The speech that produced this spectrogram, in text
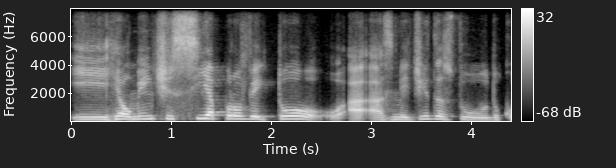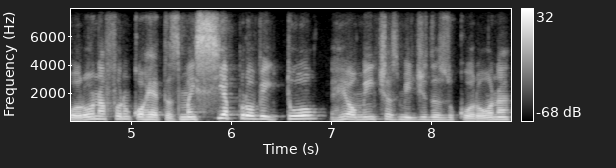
e realmente se aproveitou, as medidas do, do corona foram corretas, mas se aproveitou realmente as medidas do corona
